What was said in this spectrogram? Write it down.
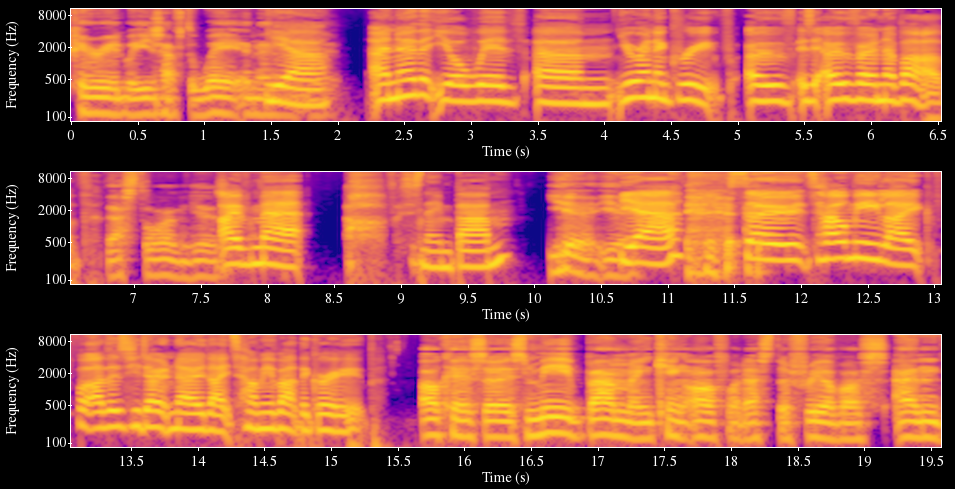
period where you just have to wait and then Yeah. I know that you're with um you're in a group over is it over and above? that's the one. Yes, I've met oh, what's his name? Bam. yeah, yeah, Yeah. so tell me like for others who don't know, like tell me about the group. Okay, so it's me, Bam, and King Arthur. That's the three of us. And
